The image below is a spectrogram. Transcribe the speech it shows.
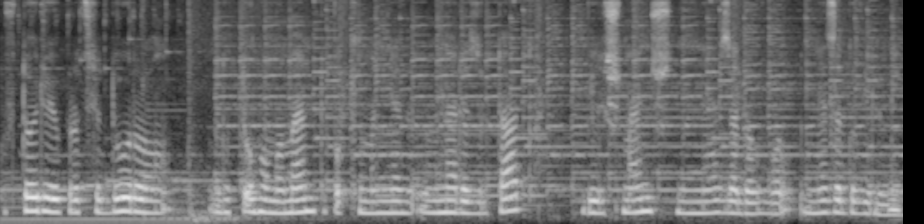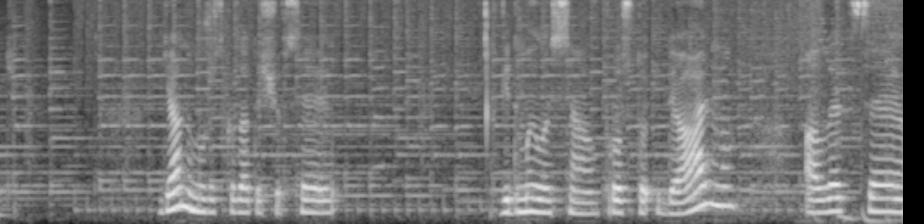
Повторюю процедуру до того моменту, поки мене, мене результат більш-менш не, задовол... не задовільнить. Я не можу сказати, що все відмилося просто ідеально, але це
